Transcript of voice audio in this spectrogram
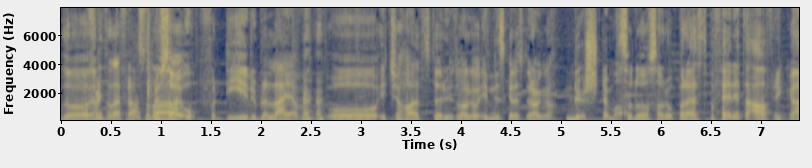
Da og flytta derfra. Så Du sa jo opp fordi du ble lei av å å ikke ha et større utvalg av indiske restauranter. Dusjte Så da sa du opp og reiste på ferie til Afrika.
